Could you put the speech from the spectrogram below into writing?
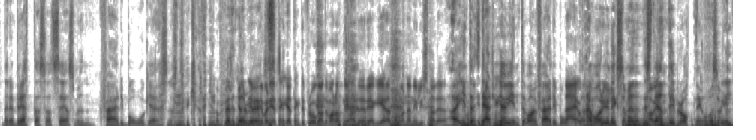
när den berättas så att säga som en färdig båge, så mm. tycker jag mm. väldigt nervös. Ja, det var det jag, tänkte, jag tänkte fråga om det var något ni hade reagerat på när ni lyssnade? Ja, inte, det här tycker jag inte var en färdig båge, Nej, okay. här var det ju liksom en ständig brottning om man så vill.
